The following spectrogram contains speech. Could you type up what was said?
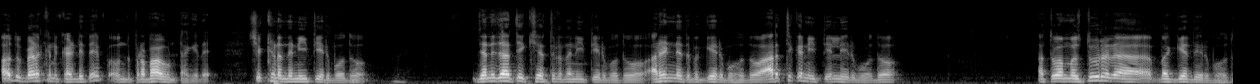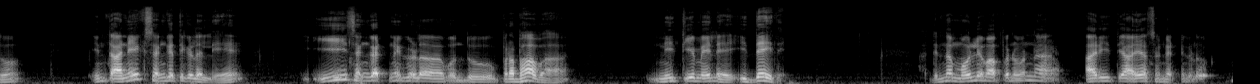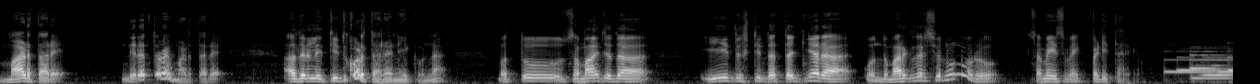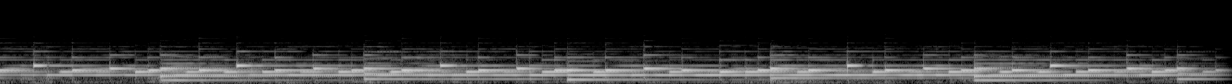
ಅದು ಬೆಳಕನ್ನು ಕಂಡಿದೆ ಒಂದು ಪ್ರಭಾವ ಉಂಟಾಗಿದೆ. ಶಿಕ್ಷಣದ ನೀತಿ ಇರ್ಬೋದು, ಜನಜಾತಿ ಕ್ಷೇತ್ರದ ನೀತಿ ಇರ್ಬೋದು, ಅರಣ್ಯದ ಬಗ್ಗೆ ಇರಬಹುದು ಆರ್ಥಿಕ ನೀತಿಯಲ್ಲಿ ಇರ್ಬೋದು, ಅಥವಾ ಮಜ್ದೂರರ ಬಗ್ಗೆದು ಇರ್ಬೋದು, ಇಂಥ ಅನೇಕ ಸಂಗತಿಗಳಲ್ಲಿ ಈ ಸಂಘಟನೆಗಳ ಒಂದು ಪ್ರಭಾವ ನೀತಿಯ ಮೇಲೆ ಇದ್ದೇ ಇದೆ. ಅದರಿಂದ ಮೌಲ್ಯಮಾಪನವನ್ನು ಆ ರೀತಿ ಆಯಾ ಸಂಘಟನೆಗಳು ಮಾಡ್ತಾರೆ, ನಿರಂತರವಾಗಿ ಮಾಡ್ತಾರೆ. ಅದರಲ್ಲಿ ತಿದ್ದುಕೊಳ್ತಾರೆ ಅನೇಕವನ್ನು. ಮತ್ತು ಸಮಾಜದ ಈ ದೃಷ್ಟಿಯಿಂದ ತಜ್ಞರ ಒಂದು ಮಾರ್ಗದರ್ಶನವನ್ನು ಅವರು ಸಮಯ ಸಮಯಕ್ಕೆ ಪಡಿತಾರೆ.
